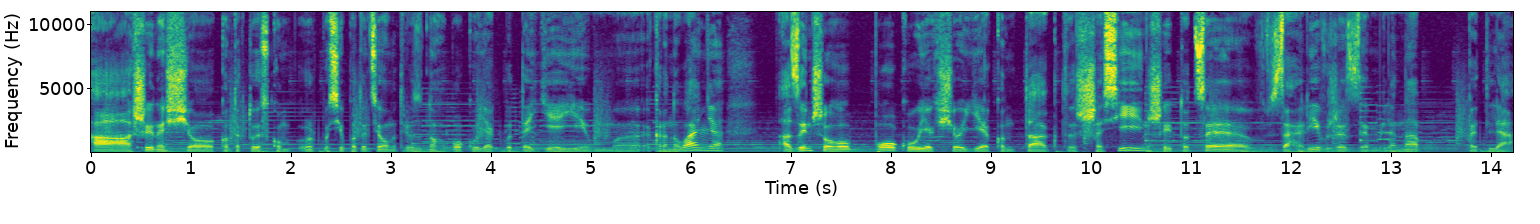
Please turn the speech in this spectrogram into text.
А шина, що контактує з корпусів потенціометрів з одного боку, якби дає їм е, екранування. А з іншого боку, якщо є контакт з шасі інший, то це взагалі вже земляна петля.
